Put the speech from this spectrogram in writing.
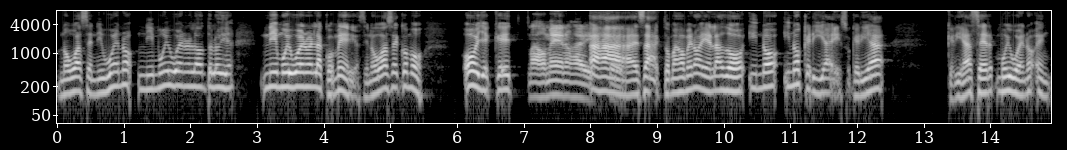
no voy a ser ni bueno, ni muy bueno en la ontología, ni muy bueno en la comedia, sino voy a ser como oye, que... Más o menos ahí. Ajá, exacto, más o menos ahí en las dos. Y no, y no quería eso, quería, quería ser muy bueno en,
